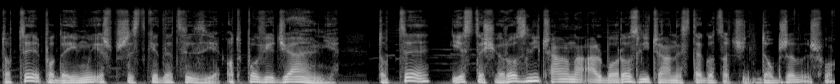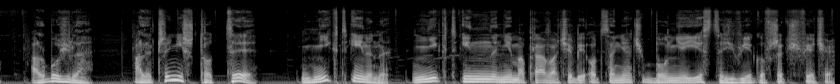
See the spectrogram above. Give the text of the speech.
To Ty podejmujesz wszystkie decyzje odpowiedzialnie. To Ty jesteś rozliczana albo rozliczany z tego, co Ci dobrze wyszło, albo źle, ale czynisz to Ty, nikt inny. Nikt inny nie ma prawa Ciebie oceniać, bo nie jesteś w jego wszechświecie.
